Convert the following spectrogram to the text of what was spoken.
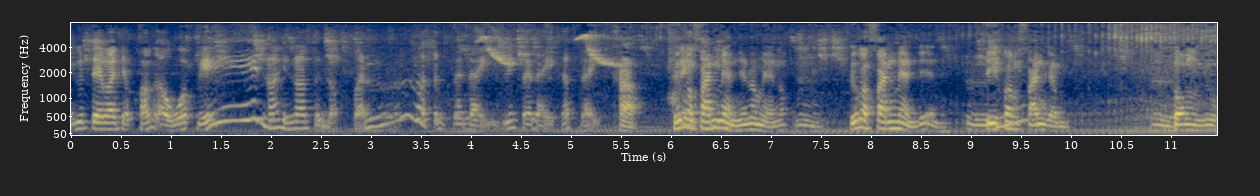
อยู่แต่ว่าจะของเอาว่าเป็นเนาะที่นอนสนุกฝันนอนตั้งแต่ใดตั้งแต่ใดครับใดครับ ถือว่าฟันแม่นใช่ไหาแม่เนาะถือว่าฟันแม่นเด้นี่อืตีความฟันกับตรงอยู่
